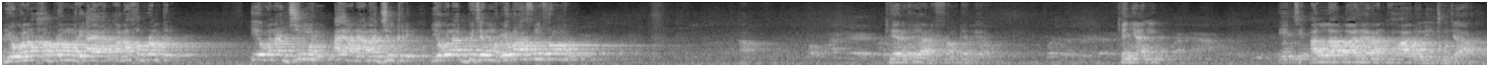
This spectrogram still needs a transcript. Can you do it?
Yogona khabram mori aya ana khabram ke? Yogona jim mori aya ana jim ke? Yogona bite mori yogona fon mori kere ke ani fam ke kenyani iti Allah baneran ka hado ni chuja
